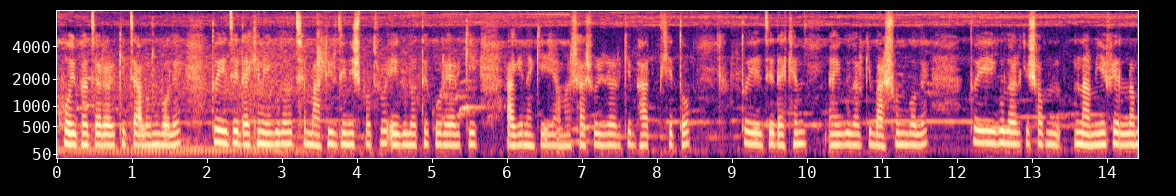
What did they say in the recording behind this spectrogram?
খই ভাজার আর কি চালন বলে। তো এই যে দেখেন, এগুলো হচ্ছে মাটির জিনিসপত্র। এগুলোতে করে আর কি আগে নাকি আমার শাশুড়িরা আর কি ভাত খেত। তো এই যে দেখেন এইগুলো আর কি বাসন বলে। তো এইগুলো আর কি সব নামিয়ে ফেললাম।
